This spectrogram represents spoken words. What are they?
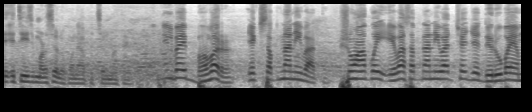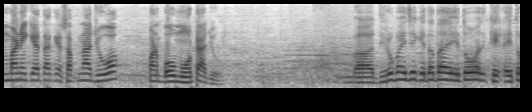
એ એ ચીજ મળશે લોકોને આ પિક્ચરમાંથી. નીલભાઈ ભંવર એક સપનાની વાત. શું આ કોઈ એવા સપનાની વાત છે જે ધીરુભાઈ અંબાણી કહેતા કે સપના જુઓ પણ બહુ મોટા જુઓ? ધીરુભાઈ જે કહેતા હતા એ તો એ તો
